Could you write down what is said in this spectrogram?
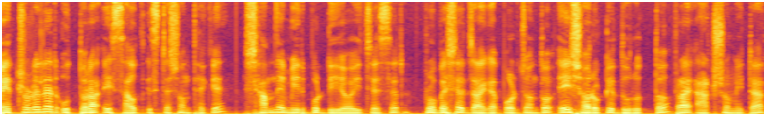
মেট্রো রেলের উত্তরা এই সাউথ স্টেশন থেকে সামনে মিরপুর ডিওইচএস এর প্রবেশের জায়গা পর্যন্ত এই সড়কটির দূরত্ব প্রায় আটশো মিটার।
